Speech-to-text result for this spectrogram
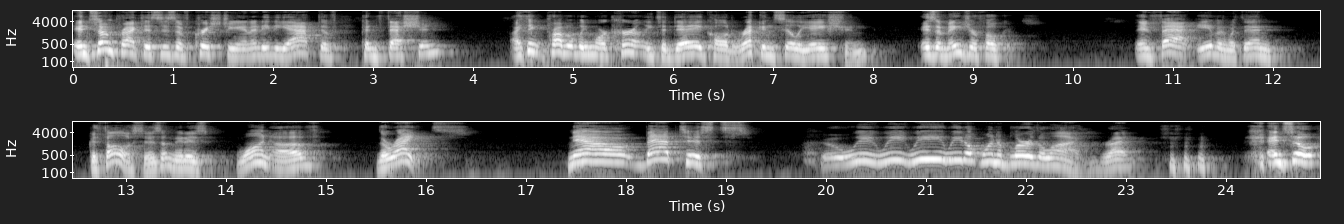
In some practices of Christianity, the act of confession, I think probably more currently today called reconciliation, is a major focus. In fact, even within Catholicism, it is one of the rites. Now, Baptists, we, we, we, we don't want to blur the line, right? and so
